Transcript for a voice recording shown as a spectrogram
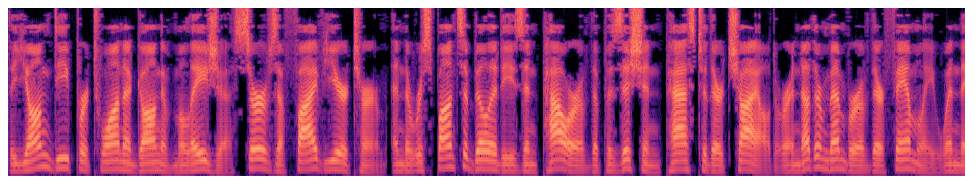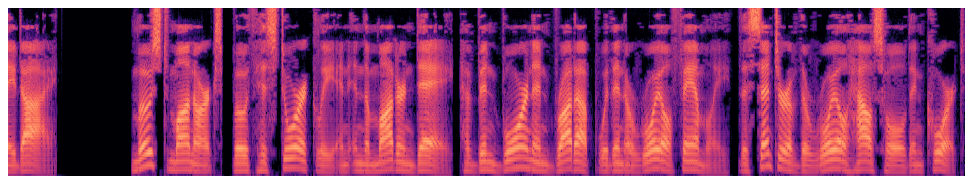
the Yang di Pertuan Agong of Malaysia serves a five-year term and the responsibilities and power of the position pass to their child or another member of their family when they die. Most monarchs, both historically and in the modern day, have been born and brought up within a royal family, the center of the royal household and court.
